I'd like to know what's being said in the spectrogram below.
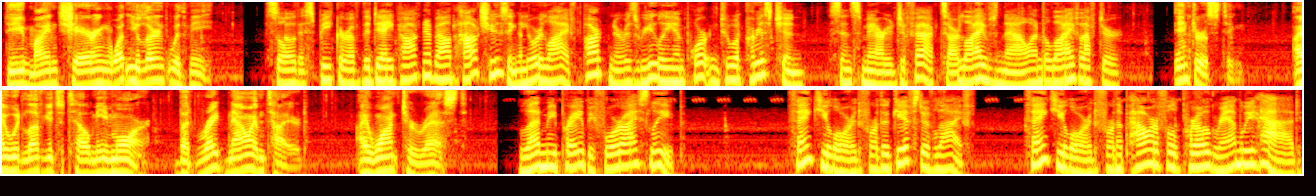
Do you mind sharing what you learned with me? So the speaker of the day talked about how choosing your life partner is really important to a Christian, since marriage affects our lives now and the life after. Interesting. I would love you to tell me more, but right now I'm tired. I want to rest. Let me pray before I sleep. Thank you, Lord, for the gift of life. Thank you, Lord, for the powerful program we had.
